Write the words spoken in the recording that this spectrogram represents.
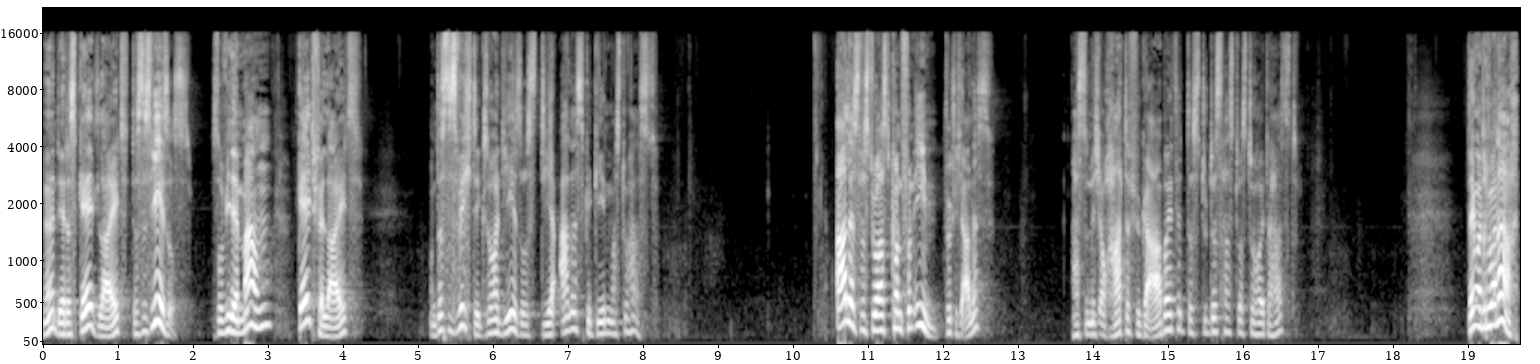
ne, der das Geld leiht, das ist Jesus. So wie der Mann Geld verleiht, und das ist wichtig, so hat Jesus dir alles gegeben, was du hast. Alles, was du hast, kommt von ihm. Wirklich alles? Hast du nicht auch hart dafür gearbeitet, dass du das hast, was du heute hast? Denk mal drüber nach.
